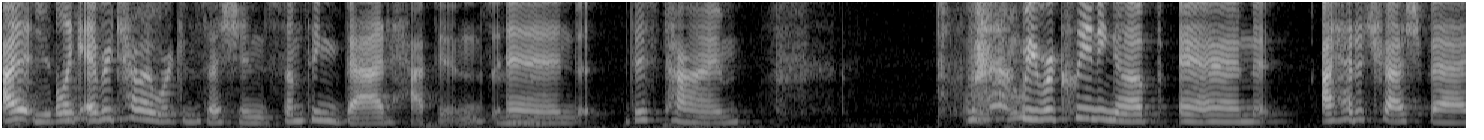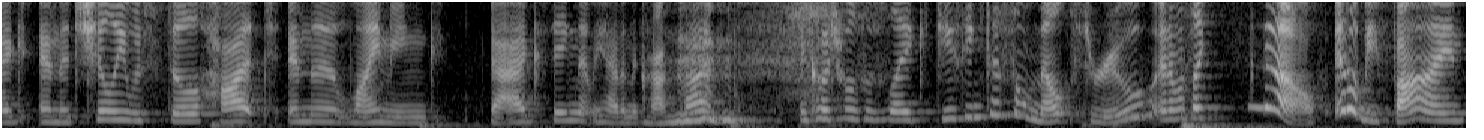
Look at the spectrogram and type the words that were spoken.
I see it? like every time I work in session, something bad happens, Mm-hmm. and this time we were cleaning up, and I had a trash bag, and the chili was still hot in the lining bag thing that we have in the crock pot. and Coach Willis was like, "Do you think this will melt through?" And I was like, "No, it'll be fine."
